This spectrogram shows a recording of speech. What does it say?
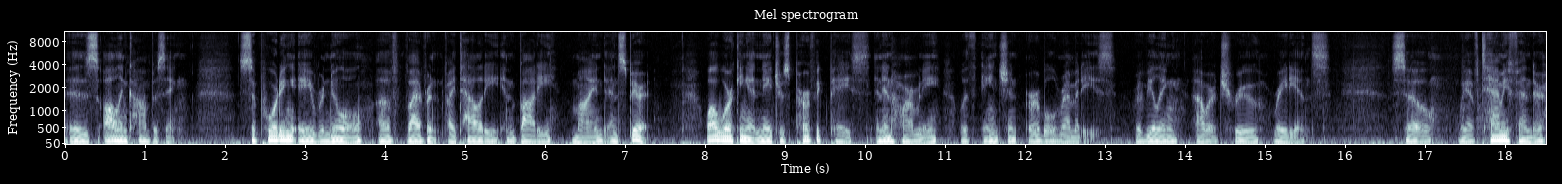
is all-encompassing, supporting a renewal of vibrant vitality in body, mind, and spirit, while working at nature's perfect pace and in harmony with ancient herbal remedies, revealing our true radiance. So, we have Tammy Fender,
